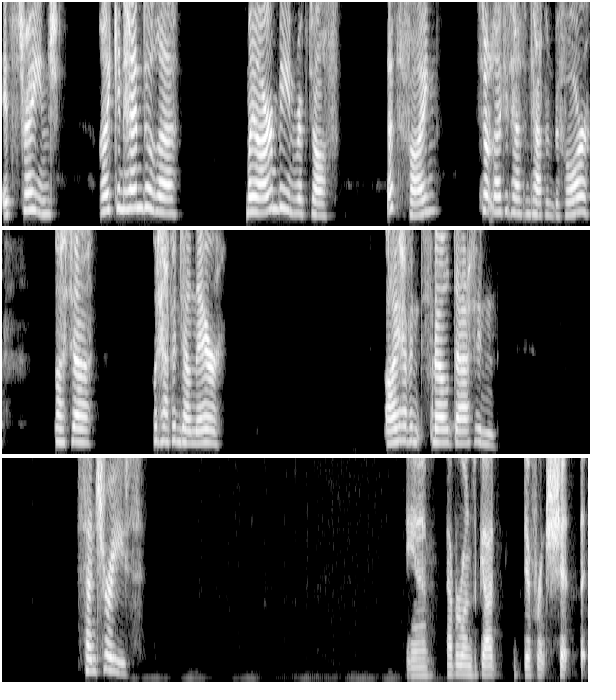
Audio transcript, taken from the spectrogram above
it's strange i can handle uh my arm being ripped off that's fine it's not like it hasn't happened before but uh what happened down there I haven't smelled that in centuries. Yeah, everyone's got different shit that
